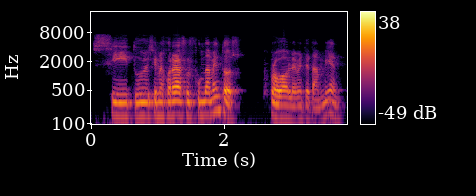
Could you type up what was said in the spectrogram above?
si, tu, si mejorara sus fundamentos, probablemente también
